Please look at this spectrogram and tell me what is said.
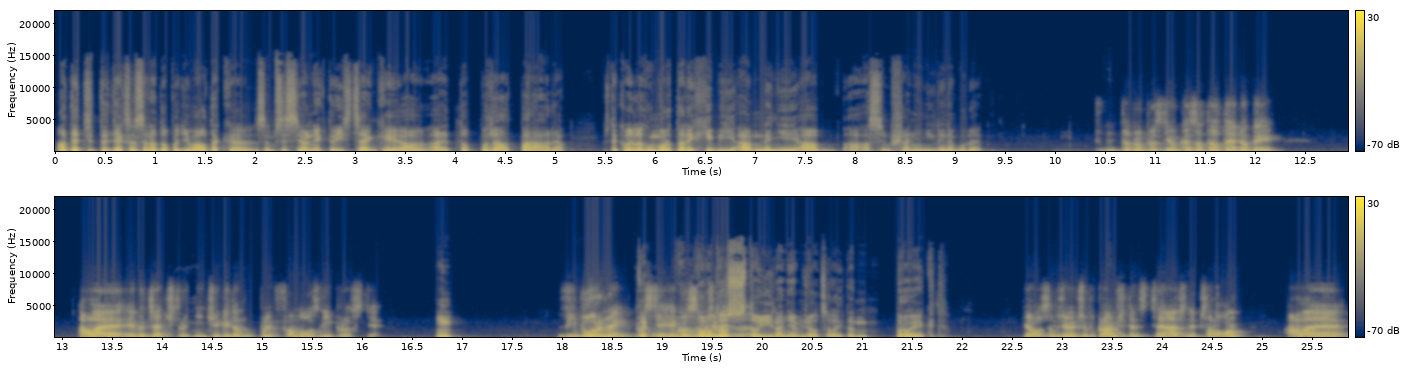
A teď, teď, jak jsem se na to podíval, tak eh, jsem si sjel některé scénky a, a je to pořád paráda. Takovýhle humor tady chybí a není a, a asi už ani nikdy nebude. To byl prostě ukazatel té doby. Ale jako třeba čtvrtníček je tam úplně famózní prostě. Hmm. Výborný. Prostě tak jako ono samozřejmě... to stojí na něm, že jo, celý ten projekt. Jo, samozřejmě předpokládám, že ten scénář nepsal on, ale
